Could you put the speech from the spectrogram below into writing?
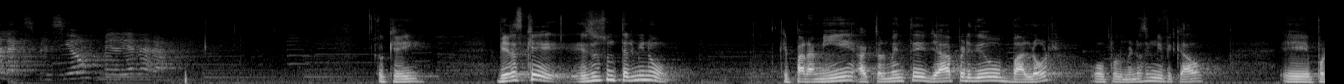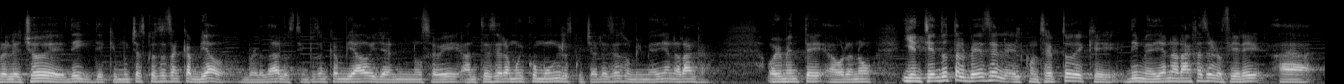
de la expresión media naranja? Ok, Vieras que eso es un término que para mí actualmente ya ha perdido valor o por lo menos significado eh, por el hecho de, de, que muchas cosas han cambiado, ¿verdad? Los tiempos han cambiado y ya no se ve. Antes era muy común el escucharles eso, mi media naranja. Obviamente ahora no. Y entiendo tal vez el, el concepto de que de media naranja se refiere a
